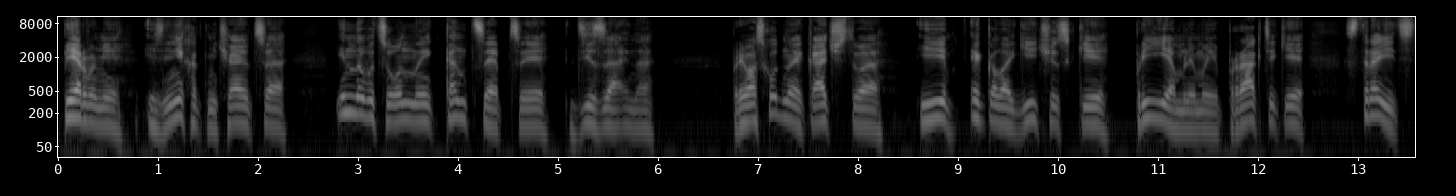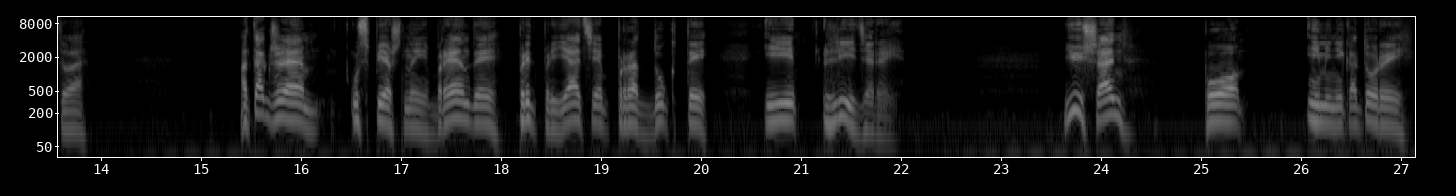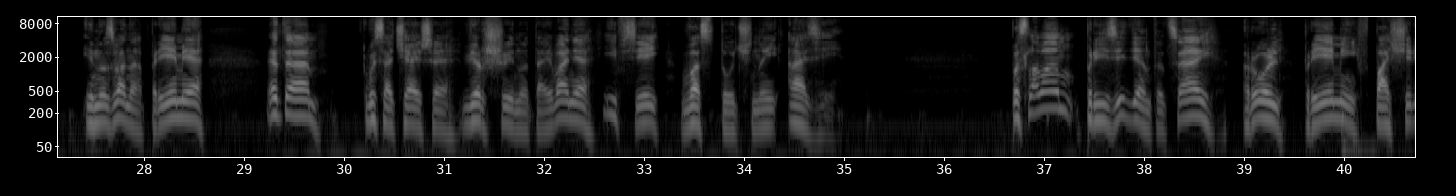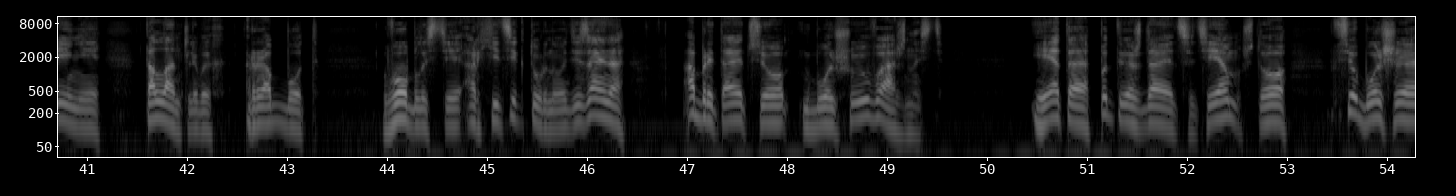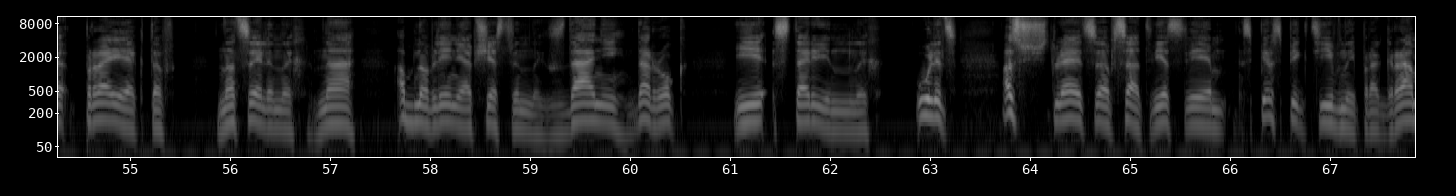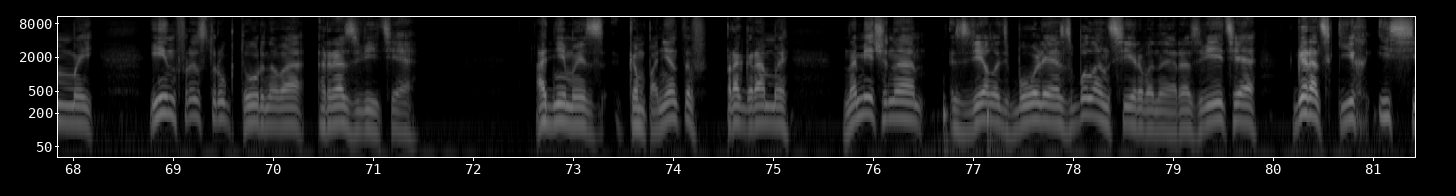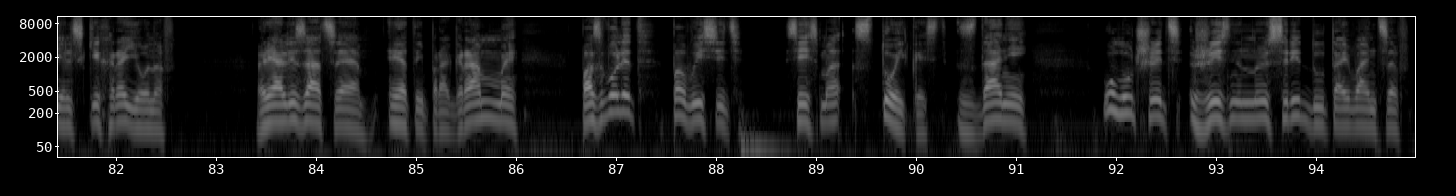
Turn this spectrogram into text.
Первыми из них отмечаются инновационные концепции дизайна, превосходное качество и экологически приемлемые практики строительства, а также успешные бренды, предприятия, продукты и лидеры. Юйшань, по имени которой и названа премия, это высочайшая вершина Тайваня и всей Восточной Азии. По словам президента Цай, роль премий в поощрении талантливых работ в области архитектурного дизайна обретает все большую важность. И это подтверждается тем, что все больше проектов, нацеленных на обновление общественных зданий, дорог и старинных улиц, осуществляется в соответствии с перспективной программой инфраструктурного развития. Одним из компонентов программы намечено сделать более сбалансированное развитие городских и сельских районов. Реализация этой программы позволит повысить сейсмостойкость зданий, улучшить жизненную среду тайваньцев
